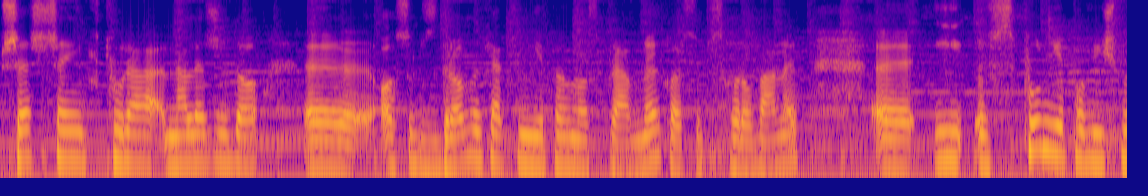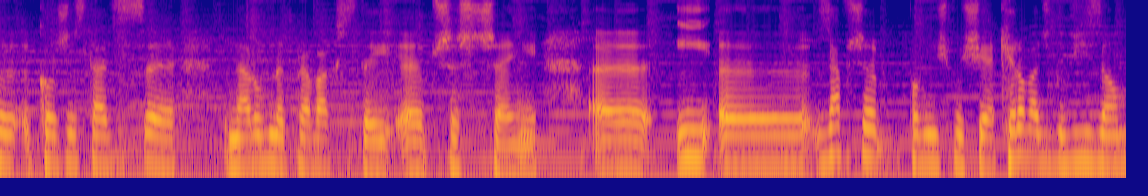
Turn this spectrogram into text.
przestrzeń, która należy do e, osób zdrowych, jak i niepełnosprawnych, osób schorowanych e, i wspólnie powinniśmy korzystać z, na równych prawach z tej e, przestrzeni. E, I e, zawsze powinniśmy się kierować dewizą,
